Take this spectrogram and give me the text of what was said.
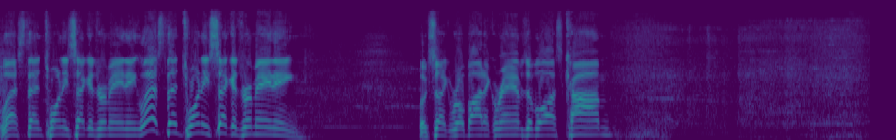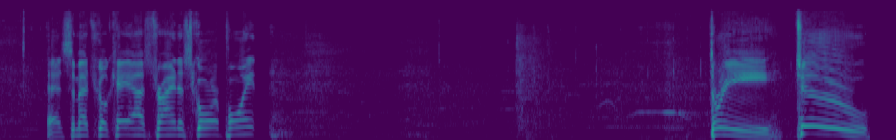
Less than 20 seconds remaining. Less than 20 seconds remaining. Looks like Robotic Rams have lost com. As Symmetrical Chaos trying to score a point. Three, two,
